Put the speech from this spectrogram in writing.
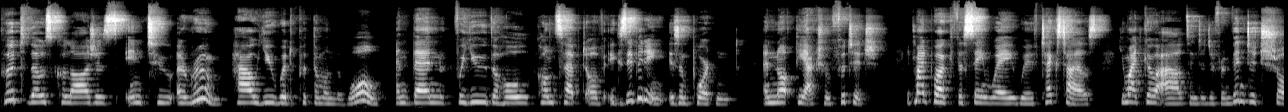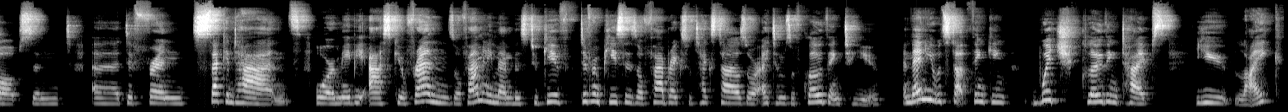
put those collages into a room, how you would put them on the wall. And then for you, the whole concept of exhibiting is important and not the actual footage. It might work the same way with textiles. You might go out into different vintage shops and uh, different second hands, or maybe ask your friends or family members to give different pieces of fabrics or textiles or items of clothing to you. And then you would start thinking which clothing types you like,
